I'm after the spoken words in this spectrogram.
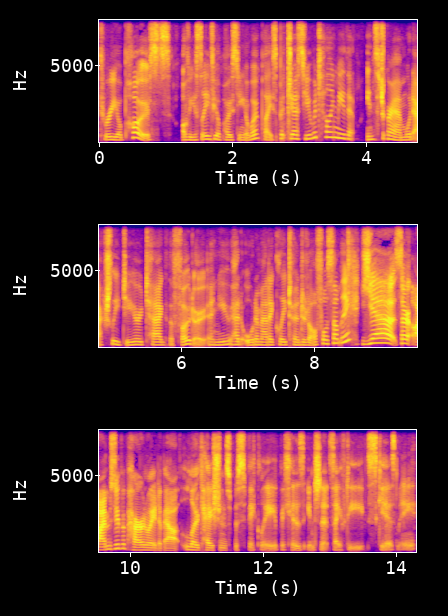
through your posts. Obviously, if you're posting your workplace. But Jess, you were telling me that Instagram would actually geotag the photo and you had automatically turned it off or something? Yeah, so I'm super paranoid about location specifically because internet safety scares me.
